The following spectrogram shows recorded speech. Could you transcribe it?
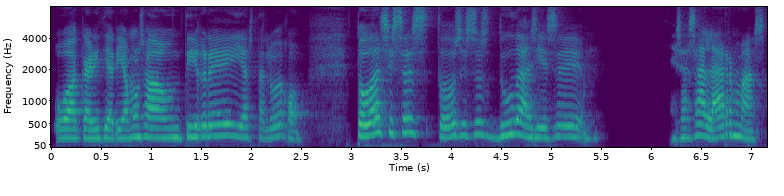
O acariciaríamos a un tigre y hasta luego. Todas esas, dudas y ese, esas alarmas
